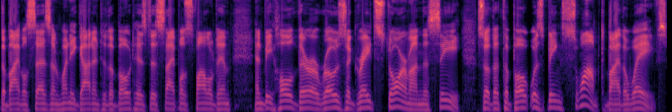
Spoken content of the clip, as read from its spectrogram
The Bible says, And when he got into the boat, his disciples followed him, and behold, there arose a great storm on the sea, so that the boat was being swamped by the waves.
